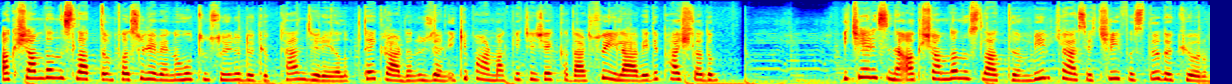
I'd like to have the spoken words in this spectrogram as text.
Akşamdan ıslattığım fasulye ve nohutun suyunu döküp tencereye alıp tekrardan üzerine iki parmak geçecek kadar su ilave edip haşladım. İçerisine akşamdan ıslattığım bir kase çiğ fıstığı döküyorum.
